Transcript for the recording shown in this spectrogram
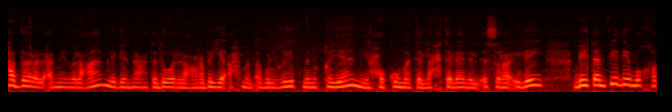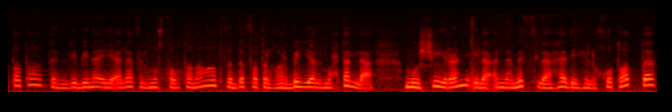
حذر الأمين العام لجامعة الدول العربية أحمد أبو الغيط من قيام حكومة الاحتلال الإسرائيلي بتنفيذ مخططات لبناء آلاف المستوطنات في الضفة الغربية المحتلة مشيرا إلى أن مثل هذه الخطط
